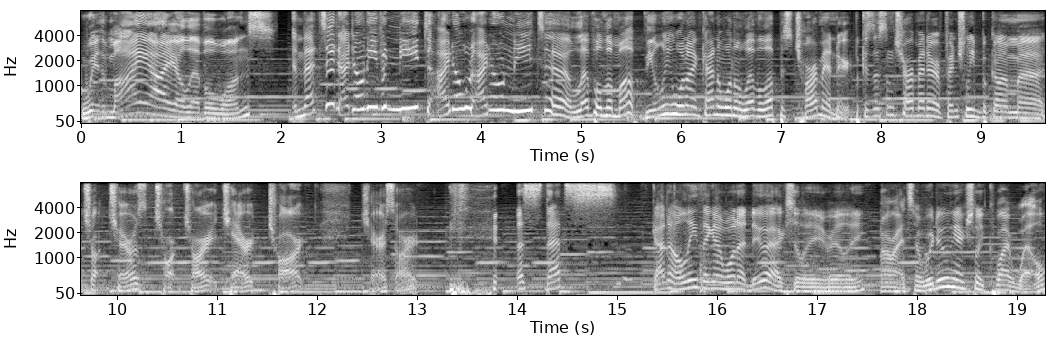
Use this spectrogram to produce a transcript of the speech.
with my higher level ones. And that's it. I don't even need to, I don't, I don't need to level them up. The only one I kind of want to level up is Charmander because doesn't Charmander eventually become uh, Char, Char, Char, Char, Char, Charizard? that's, that's, Kind of only thing I want to do, actually, really. All right, so we're doing actually quite well.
